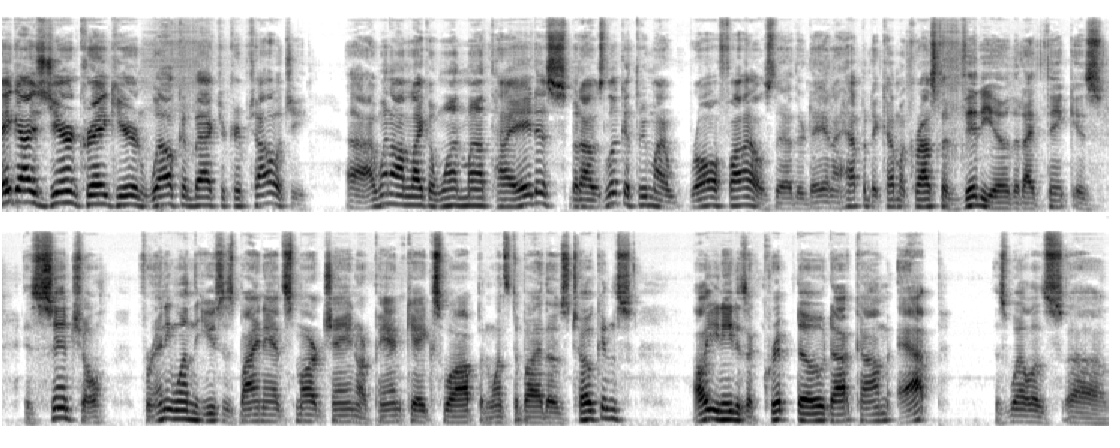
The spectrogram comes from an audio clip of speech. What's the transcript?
Hey guys, Jaron Craig here, and welcome back to Cryptology. Uh, I went on like a one month hiatus, but I was looking through my raw files the other day and I happened to come across a video that I think is essential for anyone that uses Binance Smart Chain or Pancake Swap and wants to buy those tokens. All you need is a Crypto.com app as well as uh,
